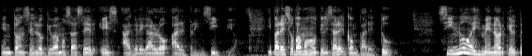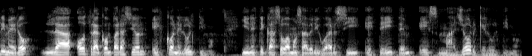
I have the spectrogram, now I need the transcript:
entonces lo que vamos a hacer es agregarlo al principio. Y para eso vamos a utilizar el compareTo. Si no es menor que el primero, la otra comparación es con el último. Y en este caso vamos a averiguar si este ítem es mayor que el último.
